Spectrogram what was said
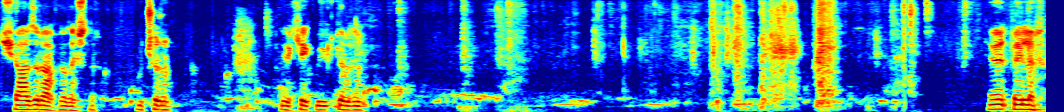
Dişi hazır arkadaşlar. Uçurun. Erkek büyüklerden. Evet beyler.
